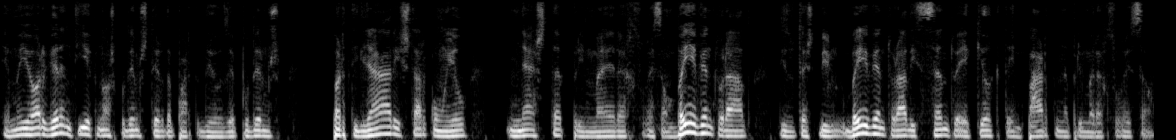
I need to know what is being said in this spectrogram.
é a maior garantia que nós podemos ter da parte de Deus. É podermos partilhar e estar com Ele nesta primeira ressurreição. Bem-aventurado, diz o texto bíblico, bem-aventurado e santo é aquele que tem parte na primeira ressurreição.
